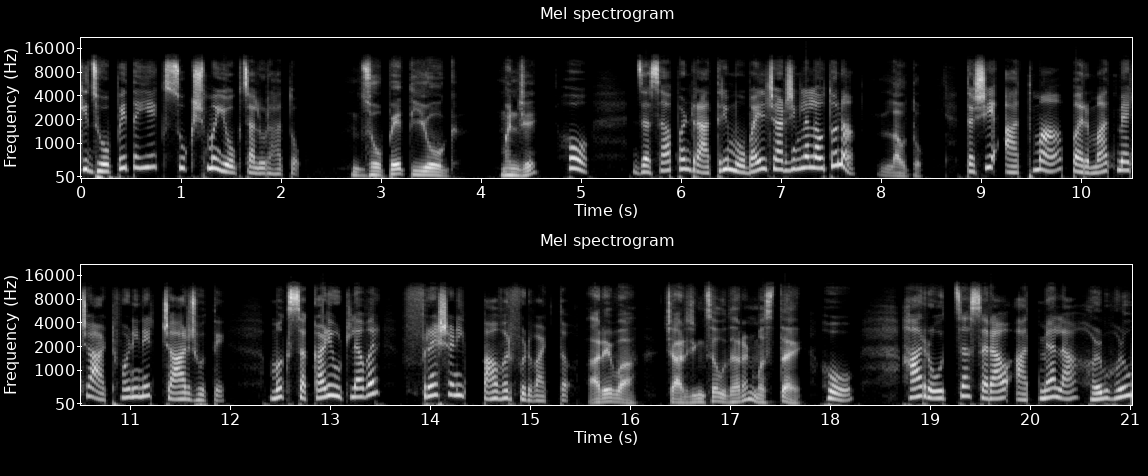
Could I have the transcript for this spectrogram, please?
की झोपेतही एक सूक्ष्म योग चालू राहतो. झोपेत योग म्हणजे? हो जसं आपण रात्री मोबाईल चार्जिंगला लावतो ना? लावतो. तशी आत्मा परमात्म्याच्या आठवणीने चार्ज होते. मग सकाळी उठल्यावर फ्रेश आणि पॉवरफुल वाटतं. अरे वा चार्जिंगचं उदाहरण मस्त आहे. हो हा रोजचा सराव आत्म्याला हळूहळू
